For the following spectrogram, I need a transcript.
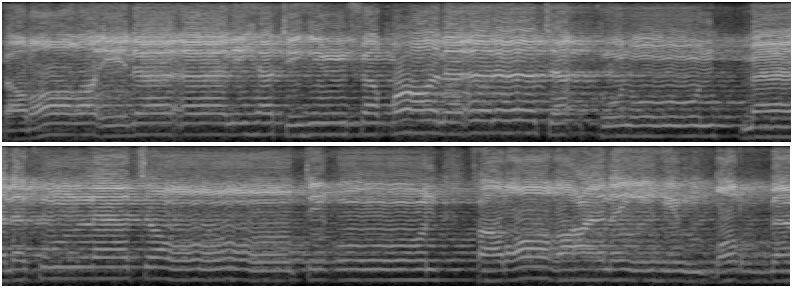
فراغ إلى آلهتهم فقال ألا تأكلون ما لكم لا تنطقون فراغ عليهم ضربا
